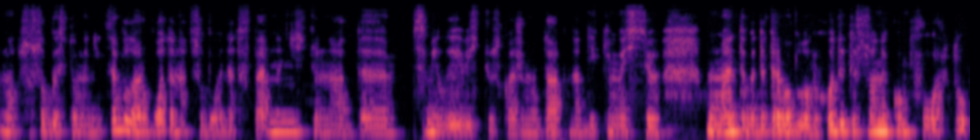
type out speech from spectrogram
ну особисто мені, це була робота над собою, над впевненістю, над е, сміливістю, скажімо так, над якимись е, моментами, де треба було виходити з зони комфорту.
